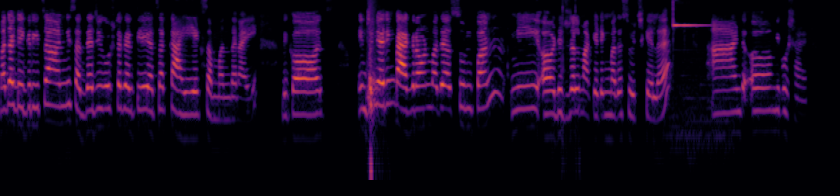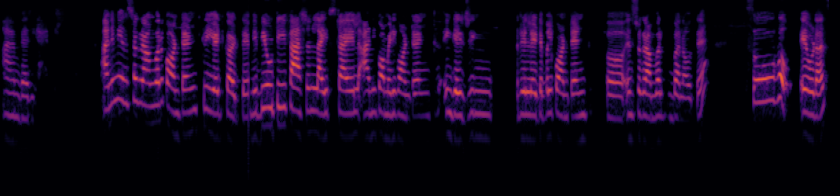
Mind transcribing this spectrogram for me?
माझ्या डिग्रीचा आणि मी सध्या जी गोष्ट करते याचा काही एक संबंध नाही. बिकॉज इंजिनिअरिंग बॅकग्राऊंडमध्ये असून पण मी डिजिटल मार्केटिंगमध्ये स्विच केलंय. अँड मी खुश आहे. I am very happy. आणि मी इंस्टाग्रामवर कॉन्टेंट क्रिएट करते. मी ब्युटी फॅशन लाईफस्टाईल आणि comedy content engaging relatable content इंस्टाग्रामवर बनवते. सो हो एवढंच.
